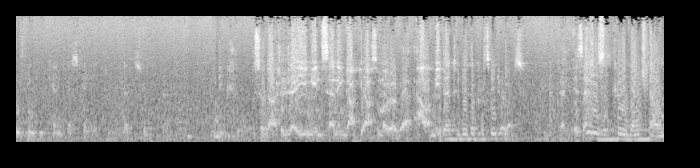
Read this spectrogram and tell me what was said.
anything, you can escalate. to me. That's what, uh, make sure. So Dr. J, you mean sending Dr. Yasumoto to Alameda to do the procedure? Yes. Okay, is that? He is a credential,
